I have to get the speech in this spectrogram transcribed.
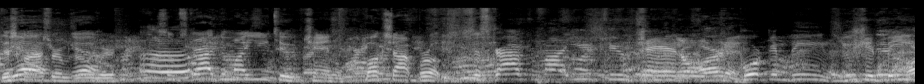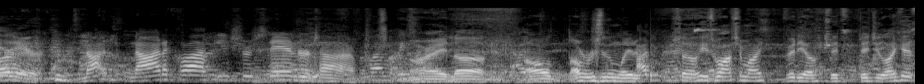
This classroom's yeah. really weird. Subscribe to my YouTube channel, Buckshot Brooks. Subscribe to my YouTube channel, Pork and Beans. You should be there. Not nine o'clock Eastern Standard Time. All right, uh, I'll I'll resume later. So he's watching my video. Did did you like it?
